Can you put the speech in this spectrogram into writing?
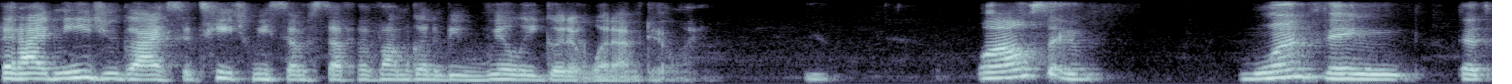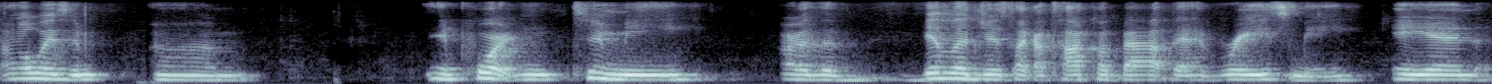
that I need you guys to teach me some stuff if I'm going to be really good at what I'm doing. Well, I'll say one thing that's always um, important to me are the villages, like I talk about, that have raised me. And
